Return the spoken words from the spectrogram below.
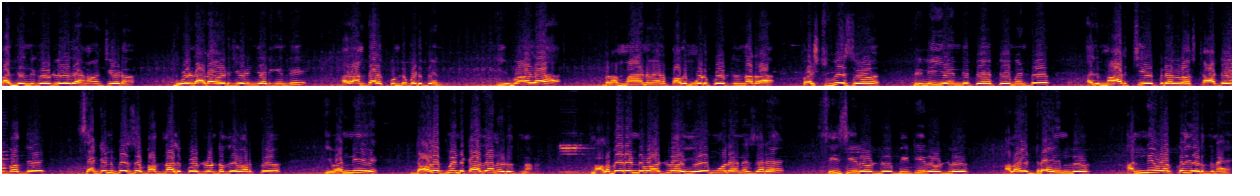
పద్దెనిమిది కోట్లు ఏదో అనౌన్స్ చేయడం గోల్డ్ అడావిడి చేయడం జరిగింది. అది అంతా కుంటుపడిపోయింది ఇవాళ బ్రహ్మాండమైన పదమూడు కోట్లున్నర ఫస్ట్ ఫేజ్ రిలీజ్ అయింది పే పేమెంట్. అది మార్చి ఏప్రిల్లో స్టార్ట్ అయిపోద్ది. సెకండ్ ఫేజ్ పద్నాలుగు కోట్లు ఉంటుంది వర్క్. ఇవన్నీ డెవలప్మెంట్ కాదా అని అడుగుతున్నాను. నలభై రెండు వాటిలో ఏ మూలైనా సరే సీసీ రోడ్లు బీటీ రోడ్లు అలాగే డ్రైన్లు అన్ని వర్కులు జరుగుతున్నాయి.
